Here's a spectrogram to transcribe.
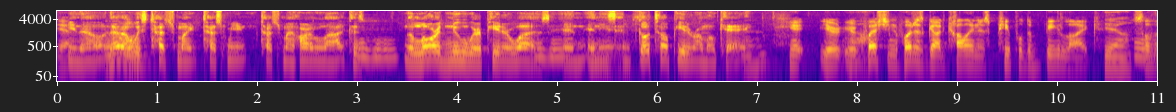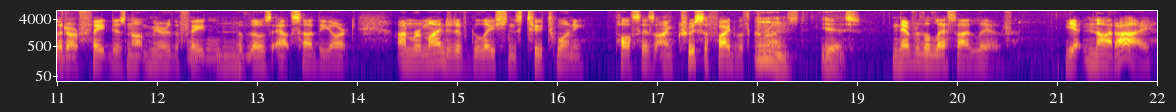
yeah. You know, that always touched my touched me touched my heart a lot because mm-hmm. the Lord knew where Peter was, mm-hmm. and, and he said, "Go tell Peter I'm okay." Y- Your, your question, what is God calling his people to be like Yeah. so that our fate does not mirror the fate of those outside the ark? I'm reminded of Galatians 2.20. Paul says, I'm crucified with mm, Christ. Yes. Nevertheless I live. Yet not I,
